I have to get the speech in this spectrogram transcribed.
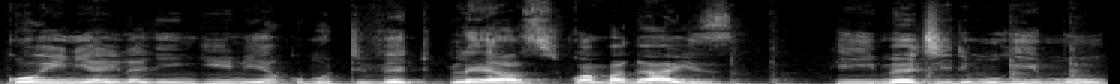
Kwa hiyo ni aina nyingine ya kumotivate players kwamba guys, hii mechi ni muhimu.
